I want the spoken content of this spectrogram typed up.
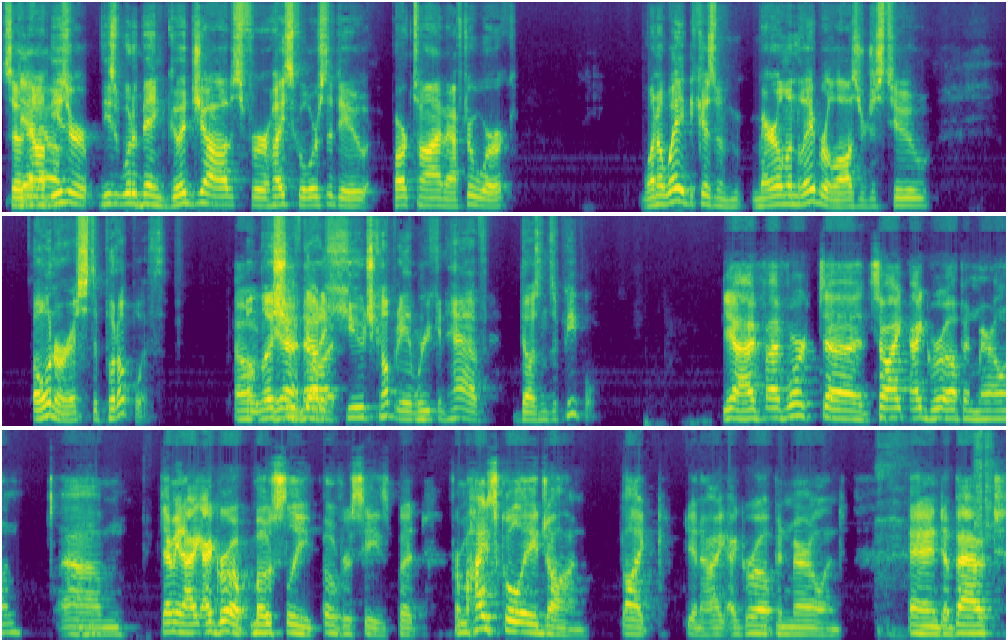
So yeah, now no. these are these would have been good jobs for high schoolers to do part time after work. Went away because of Maryland labor laws are just too onerous to put up with. Oh, unless yeah, you've got no, a huge company where you can have dozens of people. Yeah, I've I've worked. Uh, so I, I grew up in Maryland. Mm-hmm. I mean, I, I, grew up mostly overseas, but from high school age on, like, you know, I, I, grew up in Maryland. And about,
